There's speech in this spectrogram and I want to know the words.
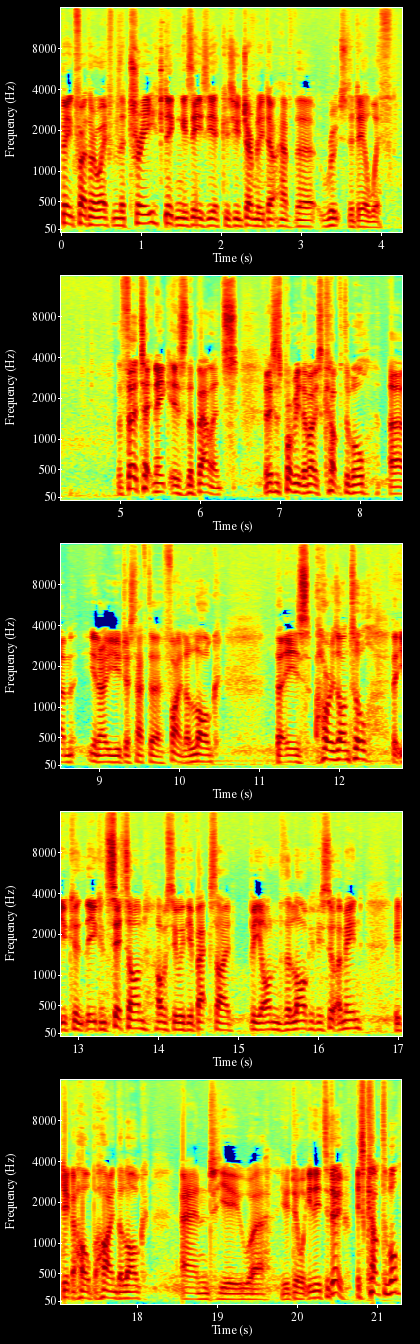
being further away from the tree, digging is easier because you generally don't have the roots to deal with. The third technique is the balance. This is probably the most comfortable. Um, you know, you just have to find a log that is horizontal that you can that you can sit on obviously with your backside beyond the log if you see what I mean you dig a hole behind the log and you uh, you do what you need to do. It's comfortable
